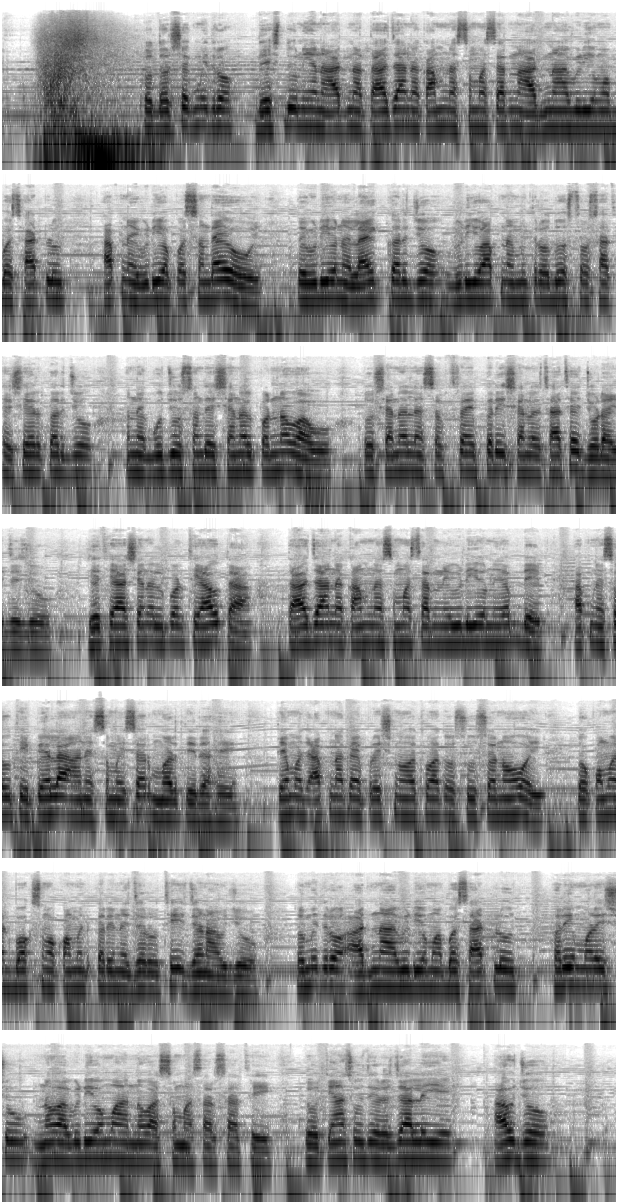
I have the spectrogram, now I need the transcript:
તો દર્શક મિત્રો, દેશ દુનિયાના આજના તાજા અને કામના સમાચારના આજના આ વિડીયોમાં બસ આટલું જ. આપને વીડિયો પસંદ આવ્યો હોય તો વિડીયોને લાઇક કરજો, વીડિયો આપના મિત્રો દોસ્તો સાથે શેર કરજો અને ગુજુ સંદેશ ચેનલ પર નવા આવો તો ચેનલને સબસ્ક્રાઇબ કરી ચેનલ સાથે જોડાઈ જજો. જેથી આ ચેનલ પરથી આવતા તાજા અને કામના સમાચારની વિડીયોની અપડેટ આપને સૌથી પહેલાં અને સમયસર મળતી રહે. તેમજ આપના કંઈ પ્રશ્નો અથવા તો સૂચનો હોય તો કોમેન્ટ બોક્સમાં કોમેન્ટ કરીને જરૂરથી જણાવજો. તો મિત્રો, આજના આ વિડીયોમાં બસ આટલું જ. ફરી મળીશું નવા વિડીયોમાં નવા સમાચાર સાથે. તો ત્યાં સુધી રજા લઈએ. આવજો.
